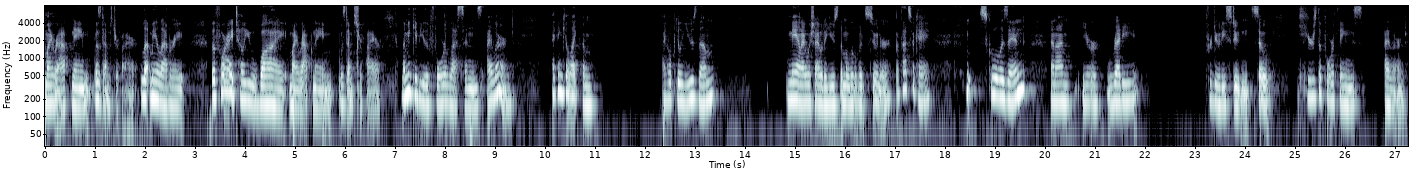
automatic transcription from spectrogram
My rap name was Dumpster Fire. Let me elaborate. Before I tell you why my rap name was Dumpster Fire, let me give you the four lessons I learned. I think you'll like them. I hope you'll use them. Man, I wish I would have used them a little bit sooner, but that's okay. School is in, and I'm your ready for duty student. So here's the four things I learned.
